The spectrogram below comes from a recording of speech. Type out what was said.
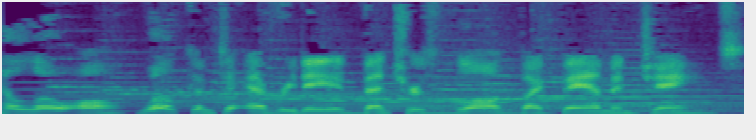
Hello all, welcome to Everyday Adventures vlog by Bam and James.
